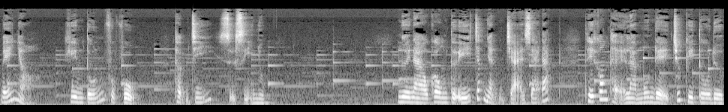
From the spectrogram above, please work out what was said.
bé nhỏ, khiêm tốn phục vụ, thậm chí sự sỉ nhục người nào không tự ý chấp nhận trả giá đắt thì không thể làm môn đệ Chúa Kitô được.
